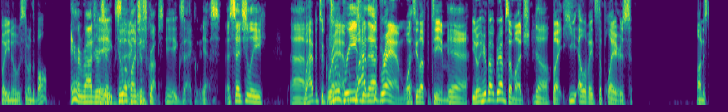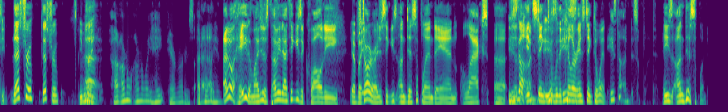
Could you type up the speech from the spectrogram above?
But you know who's throwing the ball? Aaron Rodgers and to a bunch of scrubs. Exactly. Yes. Essentially, uh, what happened to Graham? What happened without- to Graham once he left the team? yeah, You don't hear about Graham so much, no. but he elevates the players on his team. That's true. That's true. Even Uh, like I don't know, I don't know why you hate Aaron Rodgers. I don't Uh, hate him. I don't hate him. I just, I mean, I think he's a quality Yeah, but starter. I just think he's undisciplined and lacks uh, you He's know, not the und- instinct, he's- with a killer instinct to win. he's not undisciplined. He's undisciplined.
